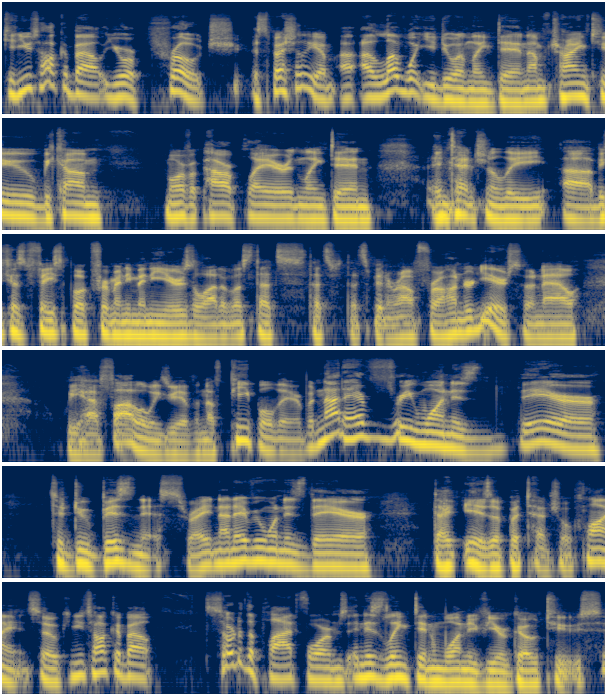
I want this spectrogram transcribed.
can you talk about your approach? Especially, um, I, love what you do on LinkedIn. I'm trying to become more of a power player in LinkedIn intentionally uh, because Facebook for many many years, a lot of us that's that's that's been around for hundred years. So now we have followings, we have enough people there, but not everyone is there to do business, right? Not everyone is there that is a potential client. So can you talk about sort of the platforms and is LinkedIn one of your go-tos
